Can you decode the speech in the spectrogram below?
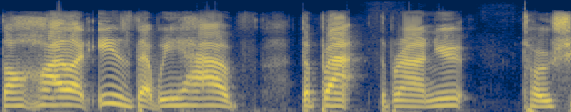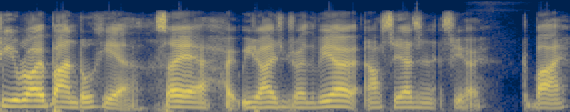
The highlight is that we have the bat the brand new Toshiro bundle here. So yeah, hope you guys enjoy the video, and I'll see you guys in the next video. Goodbye.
